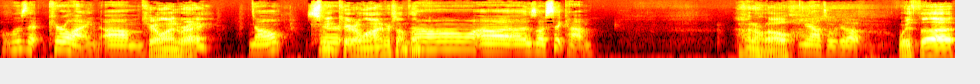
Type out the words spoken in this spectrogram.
What was that? Caroline. Um, Caroline Ray? no. Sweet Car- Caroline or something? No, uh, it was a sitcom. I don't know. Yeah, I'll have to look it up. With uh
